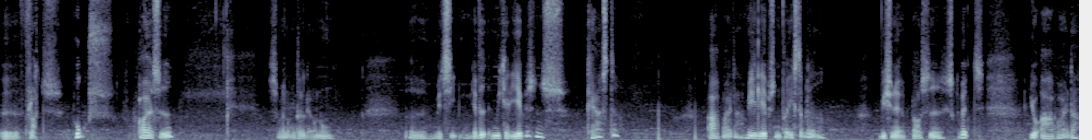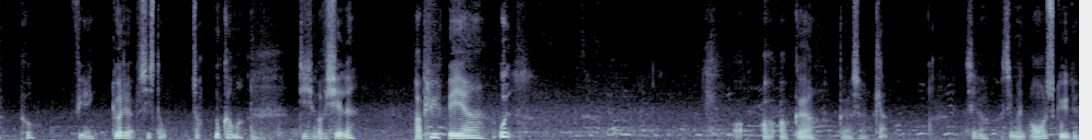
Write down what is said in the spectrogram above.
øh, flot hus på højre side, som er nogen, der laver nogle noget øh, medicin. Jeg ved, at Michael Jeppesens kæreste arbejder, Michael Jeppesen fra Ekstrabladet, visionær bagside skribent, jo arbejder på Fearing. Gjorde det i hvert fald sidste år. Så nu kommer de officielle paraplybærere ud og, og, og gør, gør sig klar til at simpelthen overskygge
